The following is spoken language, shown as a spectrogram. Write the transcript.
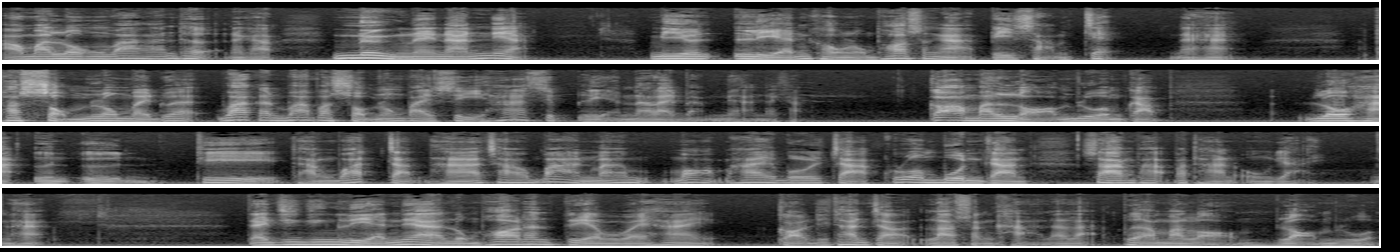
เอามาลงว่างั้นเถอะนะครับหนึ่งในนั้นเนี่ยมีเหรียญของหลวงพ่อสง่าปี 37 นะฮะผสมลงไปด้วย ว่ากันว่าผสมลงไป4 50 เหรียญอะไรแบบนี้นะครับ ก็เอามาหลอมรวมกับโลหะอื่นๆ ที่ทางวัดจัดหาชาวบ้านมามอบให้บริจาคร่วมบุญกันสร้างพระประธานองค์ใหญ่นะฮะแต่จริง ๆ เหรียญเนี่ยหลวงพ่อท่านเตรียมไว้ให้ ก่อนที่ท่านจะลาสังขารแล้วละ่ะ เพื่อเอามาหลอมหลอมรวม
